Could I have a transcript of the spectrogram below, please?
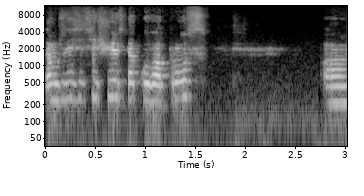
Потому что здесь еще есть такой вопрос. А,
